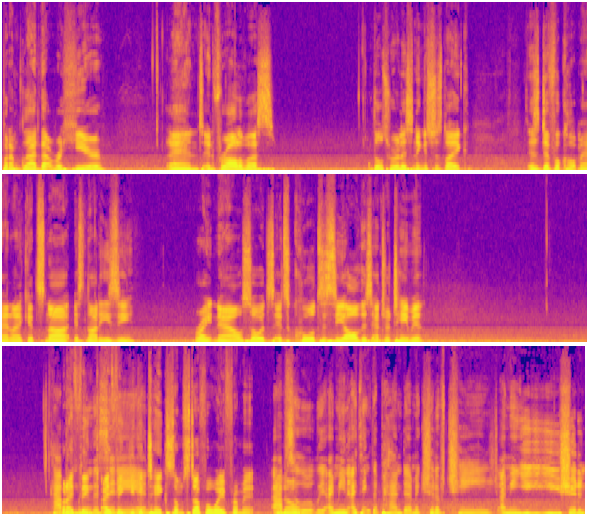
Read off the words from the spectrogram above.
but i'm glad that we're here. And and for all of us those who are listening it's just like it's difficult man. Like it's not it's not easy right now. So it's it's cool to see all this entertainment but i Happening within think the i think you could take some stuff away from it you know Absolutely. I mean, I think the pandemic should have changed. I mean, you you shouldn't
